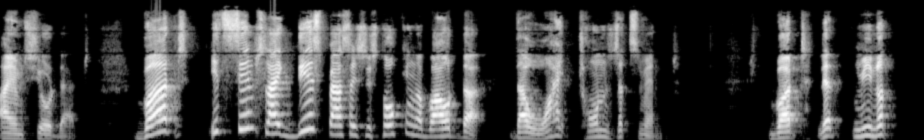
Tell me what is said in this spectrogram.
I am sure that. But it seems like this passage is talking about the, the white throne judgment. But let me not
